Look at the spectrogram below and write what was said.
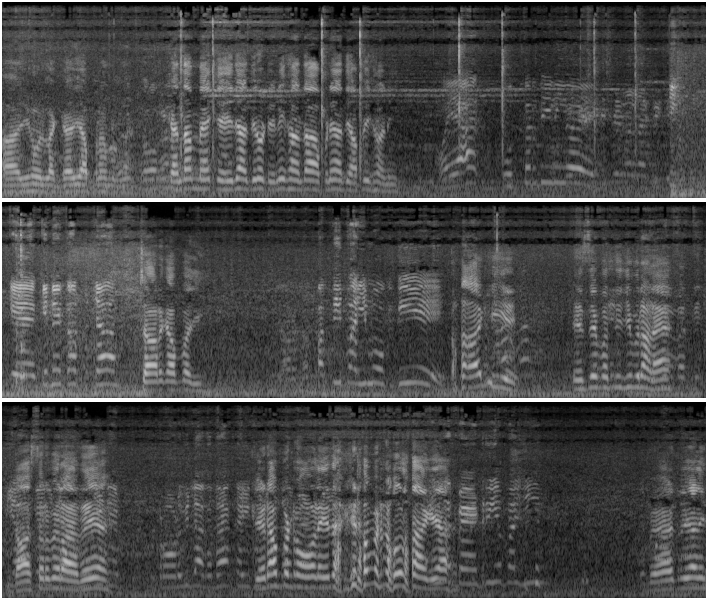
ਆ ਜੀ ਹੁਣ ਲੱਗਾ ਜੀ ਆਪਣਾ ਬੰਦਾ ਕਹਿੰਦਾ ਮੈਂ ਕਿਸੇ ਦੇ ਹੱਥ ਦੀ ਰੋਟੀ ਨਹੀਂ ਖਾਂਦਾ ਆਪਣੇ ਹੱਥ ਦੀ ਆਪੇ ਖਾਣੀ। ਓ ਯਾਰ ਉਤਰਦੀ ਨਹੀਂ ਓਏ। ਕਿੰਨੇ ਕੱਪ ਚਾਹ ਚਾਰ ਕੱਪ ਭਾਜੀ ਪੱਤੀ ਭਾਈ ਮੁੱਕ ਗਈ ਏ। ਆ ਕੀ ਏ? ਇਸੇ ਪੱਤੀ ਜੀ ਬਣਾਣਾ ਹੈ। 10 ਰੁਪਏ ਲੱਗਦੇ ਆ। ਪੈਟਰੋਲ ਵੀ ਲੱਗਦਾ ਕਈ ਕਿਹੜਾ ਪੈਟਰੋਲ ਇਹਦਾ? ਕਿਹੜਾ ਪੈਟਰੋਲ ਆ ਗਿਆ? ਬੈਟਰੀ ਹੈ ਭਾਜੀ ਬੈਟਰੀ ਵਾਲੀ।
